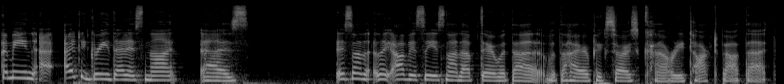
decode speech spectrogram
I mean, I'd agree that it's not as it's not like obviously it's not up there with that with the higher Pixar's kind of already talked about that.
